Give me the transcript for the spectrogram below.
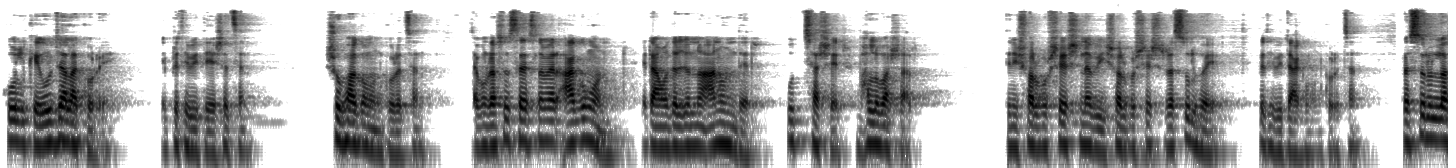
কুলকে উজালা করে এই পৃথিবীতে এসেছেন, শুভাগমন করেছেন এবং রাসুলসাহ ইসলামের আগমন, এটা আমাদের জন্য আনন্দের, উচ্ছ্বাসের, ভালোবাসার। তিনি সর্বশেষ নবী, সর্বশেষ রাসুল হয়ে পৃথিবীতে আগমন করেছেন। রসুল্লাহ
